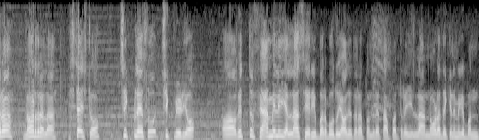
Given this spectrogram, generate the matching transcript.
ಗುರು, ನೋಡಿದ್ರಲ್ಲ, ಇಷ್ಟೇ ಇಷ್ಟು ಚಿಕ್ಕ ಪ್ಲೇಸು, ಚಿಕ್ಕ ವಿಡಿಯೋ ವಿತ್ ಫ್ಯಾಮಿಲಿ ಎಲ್ಲ ಸೇರಿ ಬರ್ಬೋದು, ಯಾವುದೇ ಥರ ತೊಂದರೆ ತಾಪತ್ರೆ ಇಲ್ಲ. ನೋಡೋದಕ್ಕೆ ನಿಮಗೆ ಬಂದ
